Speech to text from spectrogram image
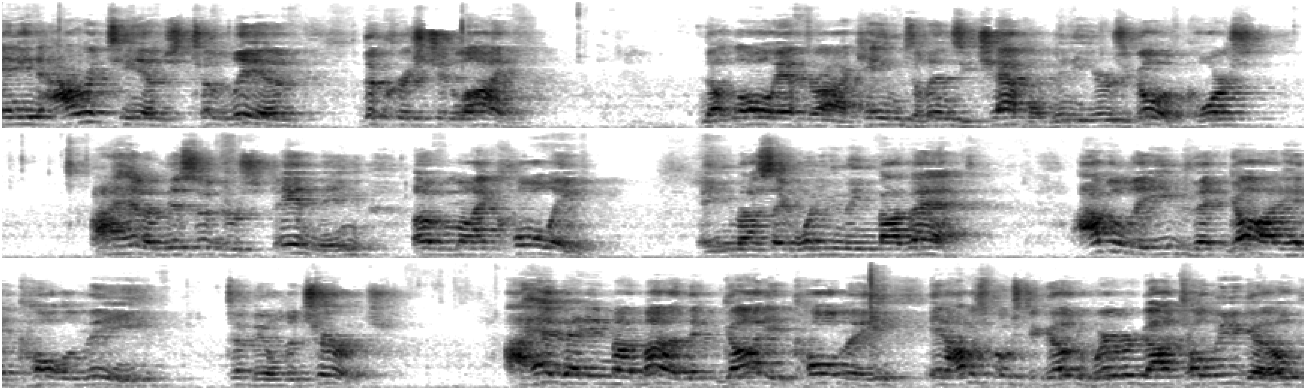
and in our attempts to live the Christian life. Not long after I came to Lindsey Chapel, many years ago, of course, I had a misunderstanding of my calling. And you might say, what do you mean by that? I believed that God had called me to build a church. I had that in my mind that God had called me and I was supposed to go to wherever God told me to go,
